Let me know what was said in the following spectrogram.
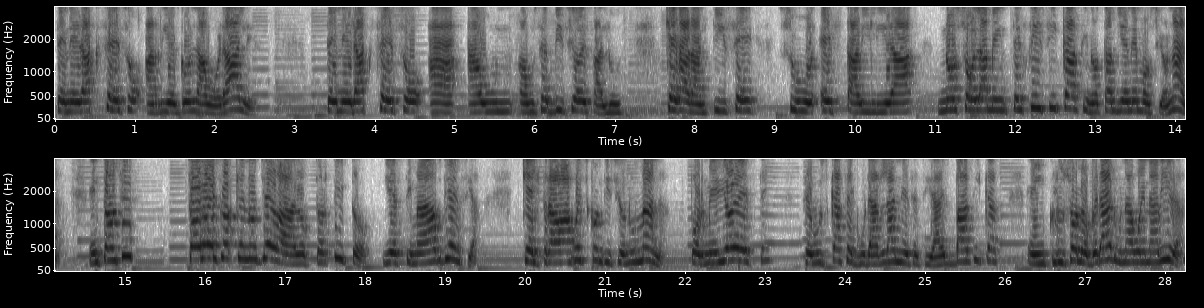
tener acceso a riesgos laborales, tener acceso a, un, a un servicio de salud que garantice su estabilidad no solamente física, sino también emocional. Entonces, todo eso a qué nos lleva, doctor Tito y estimada audiencia, que el trabajo es condición humana. Por medio de este se busca asegurar las necesidades básicas e incluso lograr una buena vida.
